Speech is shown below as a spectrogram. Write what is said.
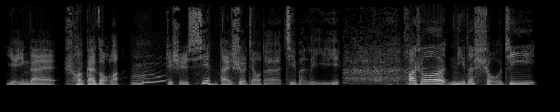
也应该说该走了。这是现代社交的基本礼仪。话说，你的手机？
